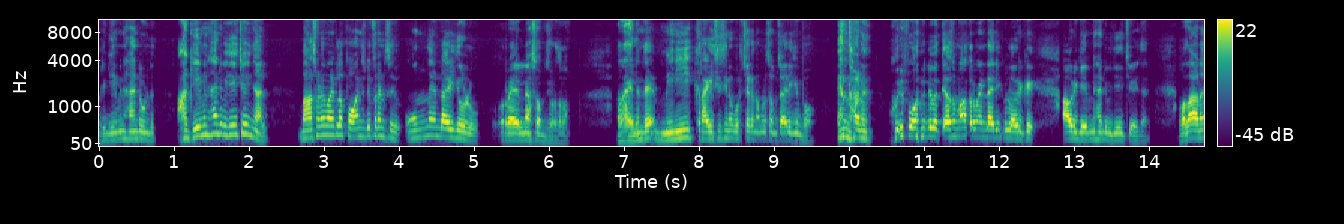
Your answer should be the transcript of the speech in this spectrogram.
ഒരു ഗെയിം ഇൻ ഹാൻഡ് ഉണ്ട്. ആ ഗെയിം ഇൻ ഹാൻഡ് വിജയിച്ചു കഴിഞ്ഞാൽ ബാസ്മണിയുമായിട്ടുള്ള പോയിന്റ്സ് ഡിഫറൻസ് ഒന്നേ ഉണ്ടായിരിക്കുള്ളൂ റയലിനെ സംബന്ധിച്ചിടത്തോളം. റയലിന്റെ മിനി ക്രൈസിസിനെ കുറിച്ചൊക്കെ നമ്മൾ സംസാരിക്കുമ്പോൾ എന്താണ്? ഒരു പോയിന്റിന് വ്യത്യാസം മാത്രമേ ഉണ്ടായിരിക്കുള്ളൂ അവർക്ക് ആ ഒരു ഗെയിമിന് ഹാൻഡ് വിജയിച്ചു കഴിഞ്ഞാൽ. അപ്പോൾ അതാണ്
